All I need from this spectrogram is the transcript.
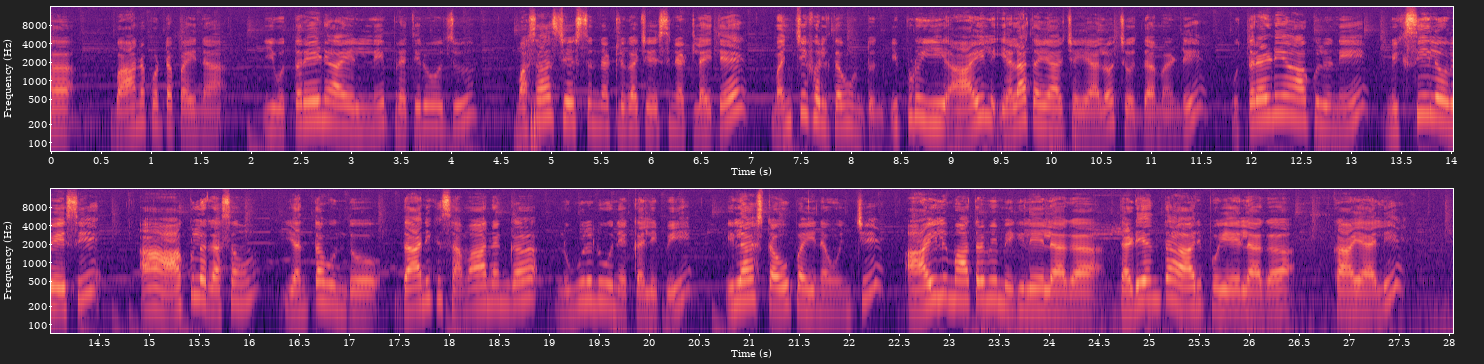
బాణపొట్ట పైన ఈ ఉత్తరేణి ఆయిల్ని ప్రతిరోజు మసాజ్ చేస్తున్నట్లుగా చేసినట్లయితే మంచి ఫలితం ఉంటుంది. ఇప్పుడు ఈ ఆయిల్ ఎలా తయారు చేయాలో చూద్దామండి. ఉత్తరేణి ఆకులని మిక్సీలో వేసి ఆ ఆకుల రసం ఎంత ఉందో దానికి సమానంగా నువ్వుల నూనె కలిపి ఇలా స్టవ్ పైన ఉంచి ఆయిల్ మాత్రమే మిగిలేలాగా తడి అంతా ఆరిపోయేలాగా కాయాలి.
